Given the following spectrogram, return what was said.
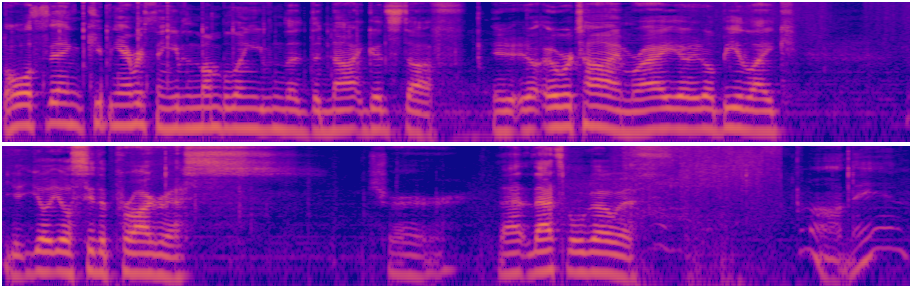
The whole thing, keeping everything, even mumbling, even the, the not good stuff. It, it, over time, right? It, it'll be like you, you'll you'll see the progress. Sure. That that's what we'll go with. Come on, man.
